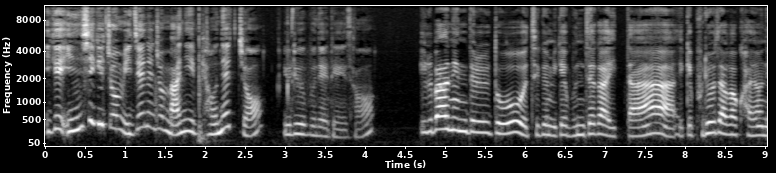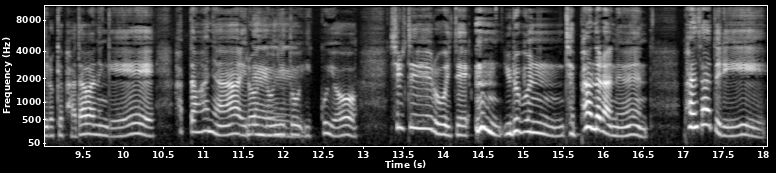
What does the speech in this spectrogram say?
이게 인식이 좀 이제는 좀 많이 변했죠. 유류분에 대해서. 일반인들도 지금 이게 문제가 있다. 이게 불효자가 과연 이렇게 받아가는 게 합당하냐 이런 네. 논의도 있고요. 실제로 이제 유류분 재판을 하는 판사들이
